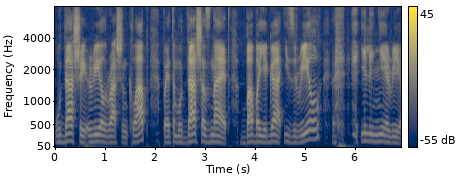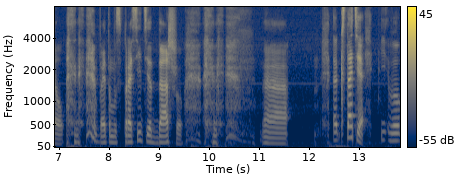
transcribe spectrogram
У Даши Real Russian Club, поэтому Даша знает, Баба Яга is real или не real. поэтому спросите Дашу. А, Э,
